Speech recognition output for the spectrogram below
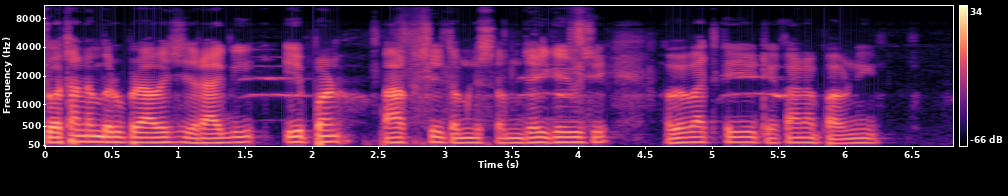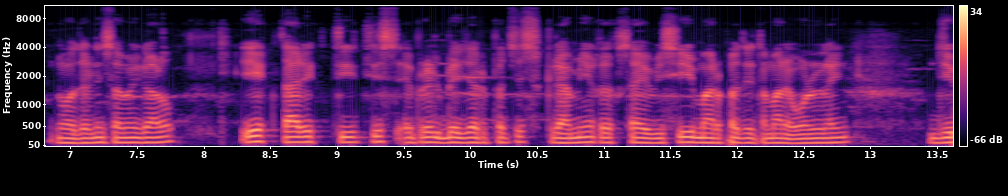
ચોથા નંબર ઉપર આવે છે રાગી. એ પણ પાક છે, તમને સમજાઈ ગયું છે. હવે વાત કરીએ ટેકાના ભાવની નોંધણી સમયગાળો. એક તારીખથી ત્રીસ એપ્રિલ બે હજાર પચીસ ગ્રામ્ય કક્ષાએ વીસી મારફતે તમારે ઓનલાઈન જે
